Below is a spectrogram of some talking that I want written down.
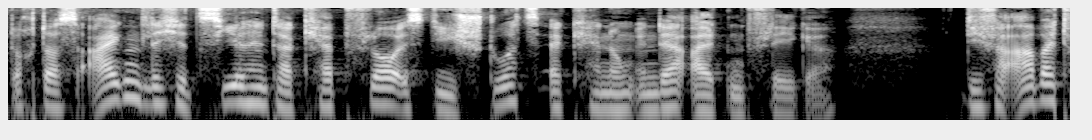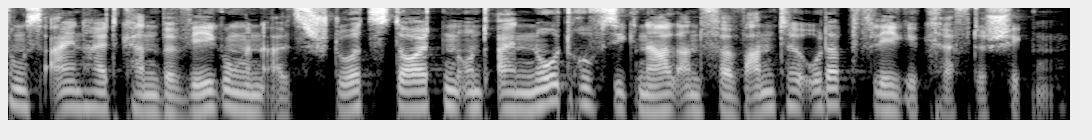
Doch das eigentliche Ziel hinter Capfloor ist die Sturzerkennung in der Altenpflege. Die Verarbeitungseinheit kann Bewegungen als Sturz deuten und ein Notrufsignal an Verwandte oder Pflegekräfte schicken.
